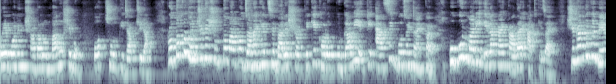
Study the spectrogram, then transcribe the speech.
হয়ে পড়েন সাধারণ মানুষ এবং পথ চলতি যাত্রীরা প্রত্যক্ষদর্শীদের সূত্র মারফত জানা গিয়েছে, বালেশ্বর থেকে খড়গপুরগামী একটি অ্যাসিড বোঝাই ট্যাঙ্কার উকুনমারি এলাকায় কাদায় আটকে যায়। সেখান থেকে বের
